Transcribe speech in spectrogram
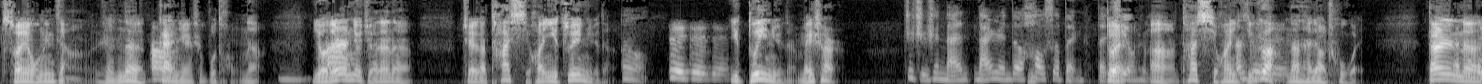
所以我跟你讲，人的概念是不同的。嗯有的人就觉得呢，这个他喜欢一堆女的，嗯，对对对，一堆女的没事儿。这只是男男人的好色本本对性是吗？啊，他喜欢一个，那才叫出轨。但是呢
